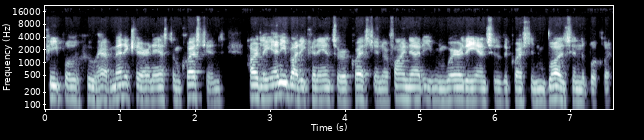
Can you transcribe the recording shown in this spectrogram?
people who have Medicare and asked them questions. Hardly anybody could answer a question or find out even where the answer to the question was in the booklet.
